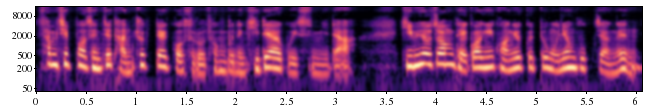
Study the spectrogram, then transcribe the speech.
30% 단축될 것으로 정부는 기대하고 있습니다. 김효정 대광희 광역교통 운영국장은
